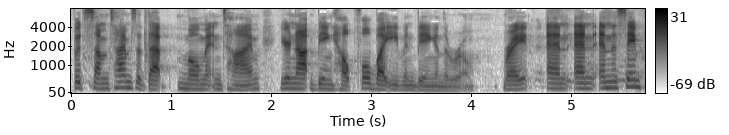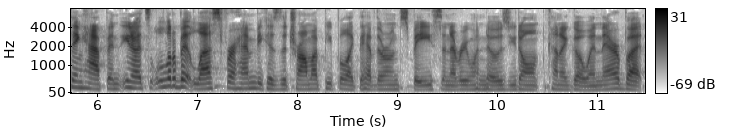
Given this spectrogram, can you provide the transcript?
but sometimes at that moment in time, you're not being helpful by even being in the room right and and and the same thing happened you know it's a little bit less for him because the trauma people like they have their own space and everyone knows you don't kind of go in there but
